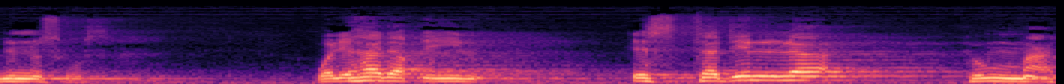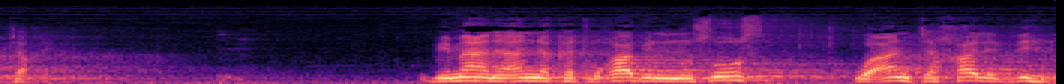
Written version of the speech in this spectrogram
للنصوص. ولهذا قيل استدل ثم اعتقد بمعنى أنك تقابل النصوص وأنت خالي الذهن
